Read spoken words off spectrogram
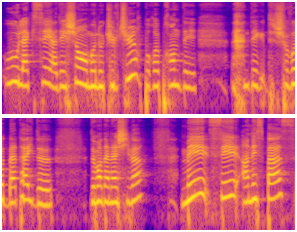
ou l'accès à des champs en monoculture, pour reprendre des, chevaux de bataille de, Vandana Shiva, mais c'est un espace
